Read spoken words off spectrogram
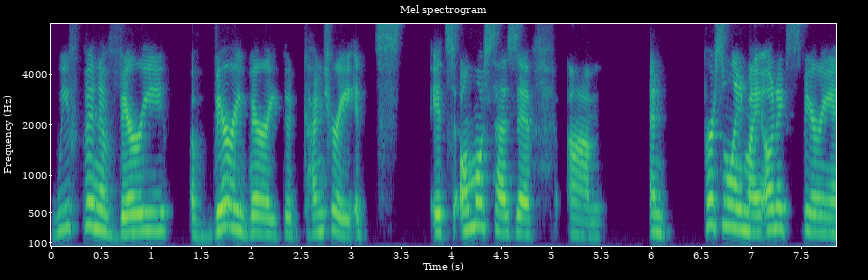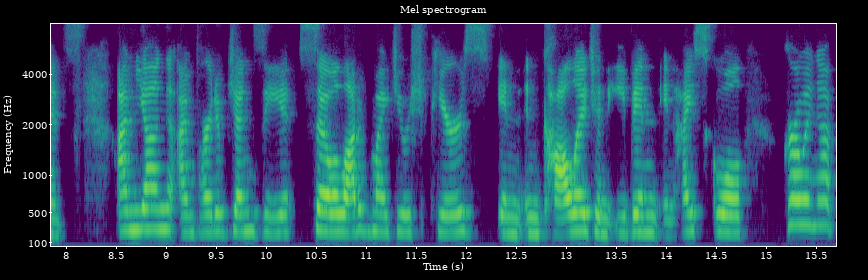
we've been a very, a very, very good country. It's it's almost as if um and personally in my own experience i'm young i'm part of gen z so a lot of my jewish peers in in college and even in high school growing up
